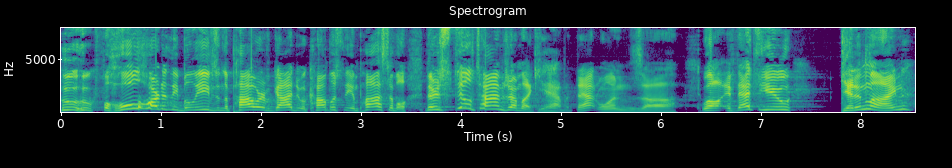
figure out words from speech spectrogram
who, who wholeheartedly believes in the power of God to accomplish the impossible, there's still times where I'm like, yeah, but that one's, uh, well, if that's you, get in line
